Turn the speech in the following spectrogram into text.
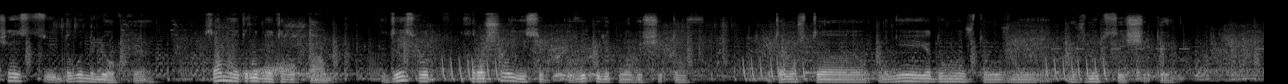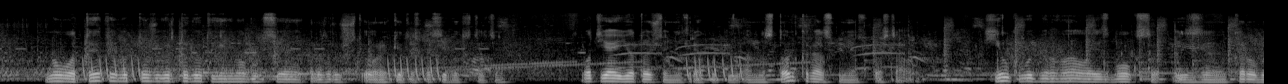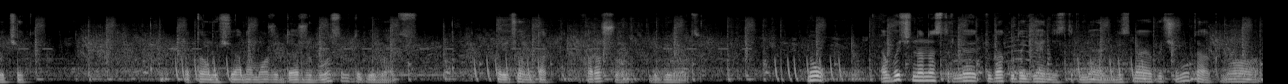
Часть довольно легкая. Самое трудное это вот там. Здесь вот хорошо, если выпадет много щитов. Потому что мне, я думаю, что нужны, нужны все щиты. Ну вот, это вот тоже вертолеты я не могу все разрушить. О, ракета, спасибо, кстати. Вот я ее точно не зря купил. Она столько раз меня спасала. Хилку выбирала из бокса, из э, коробочек. Потом еще она может даже боссов добивать. Причем так хорошо добивать. Ну, обычно она стреляет туда, куда я не стреляю. Не знаю почему так, но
